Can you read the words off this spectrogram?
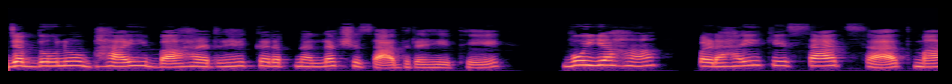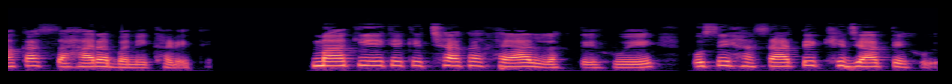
जब दोनों भाई बाहर रहकर अपना लक्ष्य साध रहे थे, वो यहाँ पढ़ाई के साथ साथ माँ का सहारा बने खड़े थे। माँ की एक एक इच्छा का ख्याल रखते हुए उसे हंसाते खिजाते हुए।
